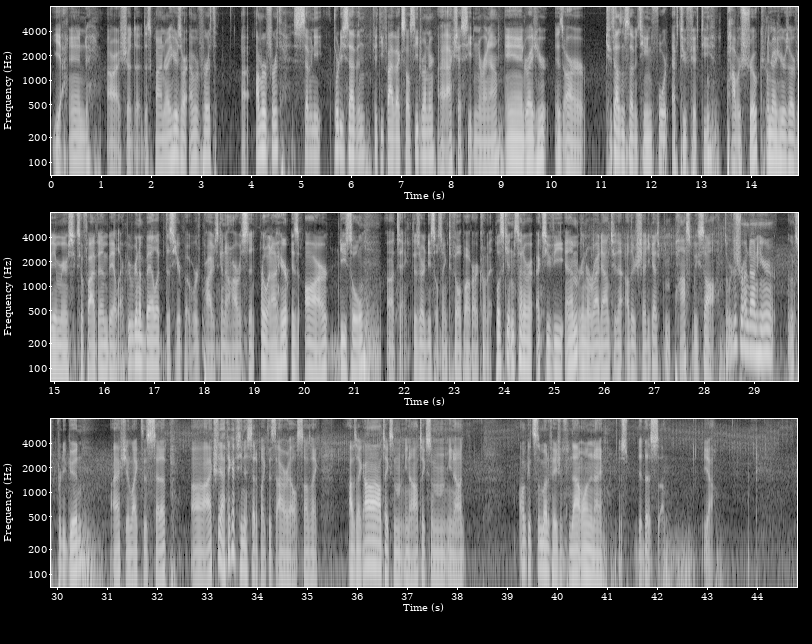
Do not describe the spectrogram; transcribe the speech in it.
yeah. And all right, showed the Discbine right here's our Umberfirth, uh, Umberfirth 70 3755 XL seed runner. I actually have seed in it right now. And right here is our 2017 Ford F250 Power Stroke. And right here is our Vermeer 605M baler. We were going to bale it this year, but we're probably just going to harvest it. Oh, and out here is our diesel uh, tank. This is our diesel tank to fill up all of our equipment. Let's get inside of our XUV-M. We're going to ride down to that other shed you guys possibly saw. So we're just riding down here. It looks pretty good. I actually like this setup. Uh, actually, I think I've seen a setup like this IRL, so I was like, I was like, oh, I'll take some, you know, I'll take some, you know, I'll get some motivation from that one, and I just did this, so, yeah.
